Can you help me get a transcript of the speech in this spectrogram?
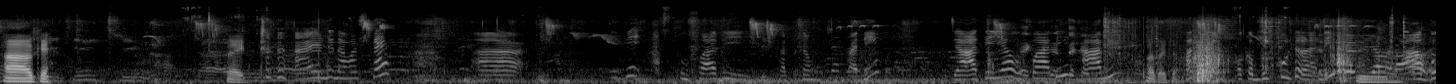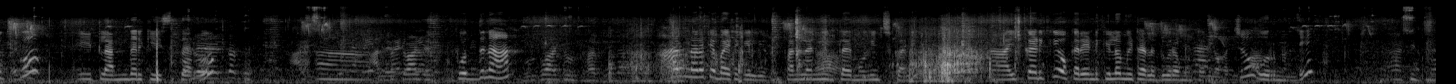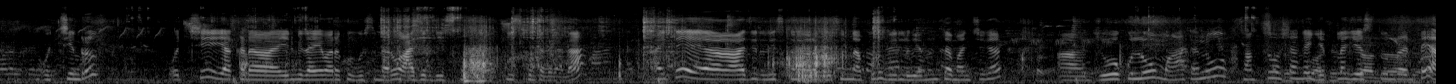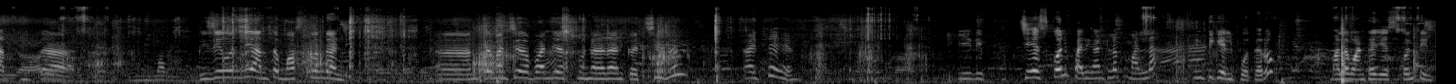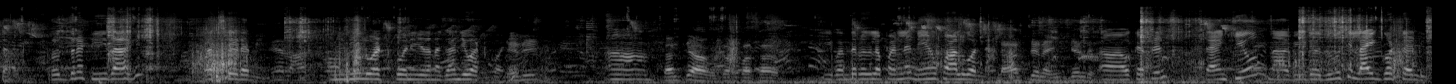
Okay. Right. Hi అండి నమస్తే. ఇది ఉపాధి పథకం పని. జాతీయ ఉపాధి హామీ పథకం. ఒక బుక్ ఉంటుందండి. ఆ బుక్ ఇట్లా అందరికీ ఇస్తారు పొద్దున ఆరున్నరకే బయటకు వెళ్ళారు పనులన్నీ ఇంట్లో ముగించుకొని. ఇక్కడికి ఒక రెండు కిలోమీటర్ల దూరం ఉంటుంది కావచ్చు ఊరు నుండి. వచ్చిండ్రు. వచ్చి అక్కడ ఎనిమిది అయ్యే వరకు కూర్చున్నారు. హాజరు తీసుకుంటారు తీసుకుంటారు కదా. అయితే హాజరు తీసుకునే వరకు కూర్చున్నప్పుడు వీళ్ళు ఎంత మంచిగా జోకులు మాటలు సంతోషంగా ఎట్లా చేస్తుండ్రు అంటే అంత బిజీ ఉంది అంత మస్తు ఉందండి. అంత మంచిగా పని చేసుకున్నాడానికి వచ్చిండ్రు. అయితే ఇది చేసుకొని పది గంటలకు మళ్ళీ ఇంటికి వెళ్ళిపోతారు. మళ్ళీ వంట చేసుకొని తింటారు. రొద్దున టీ తాగి వచ్చేయడమే. నీళ్ళు పట్టుకొని ఏదైనా గంజి పట్టుకొని. ఈ వంద రోజుల పనిలో నేను పాల్గొన్నా. Okay friends. Thank you. నా వీడియో చూసి లైక్ కొట్టండి.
